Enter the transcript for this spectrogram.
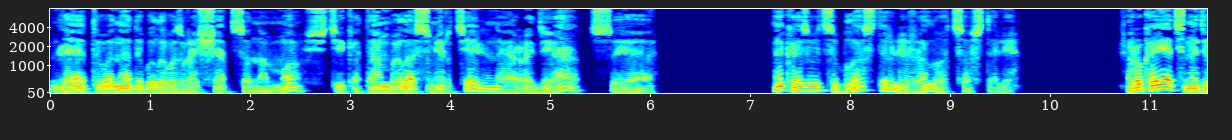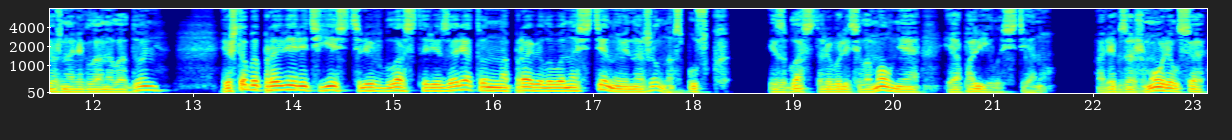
«Для этого надо было возвращаться на мостик, а там была смертельная радиация». Оказывается, бластер лежал у отца в столе. Рукоять надежно легла на ладонь, И чтобы проверить, есть ли в бластере заряд, он направил его на стену и нажал на спуск. Из бластера вылетела молния и опалила стену. Олег зажмурился,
